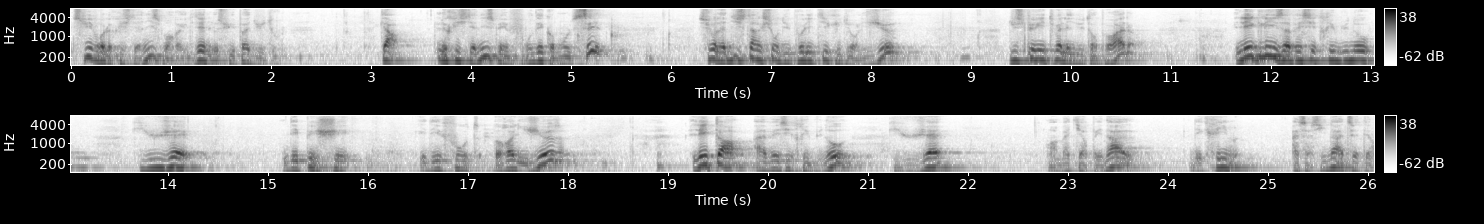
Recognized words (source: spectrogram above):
suivre le christianisme, en réalité il ne le suit pas du tout. Car le christianisme est fondé, comme on le sait, sur la distinction du politique et du religieux, du spirituel et du temporel. L'Église avait ses tribunaux qui jugeaient des péchés et des fautes religieuses. L'État avait ses tribunaux qui jugeaient en matière pénale des crimes, assassinats, etc.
